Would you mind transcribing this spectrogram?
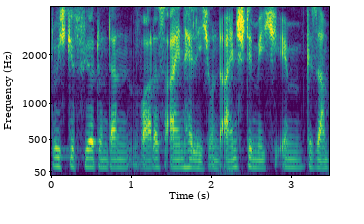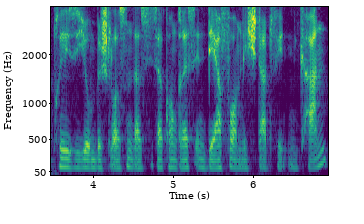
durchgeführt und dann war das einhellig und einstimmig im Gesamtpräsidium beschlossen, dass dieser Kongress in der Form nicht stattfinden kann.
